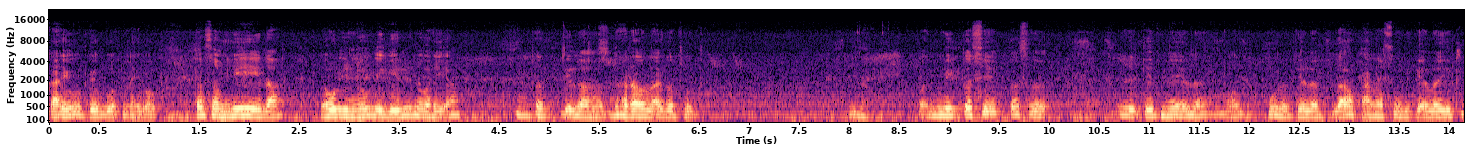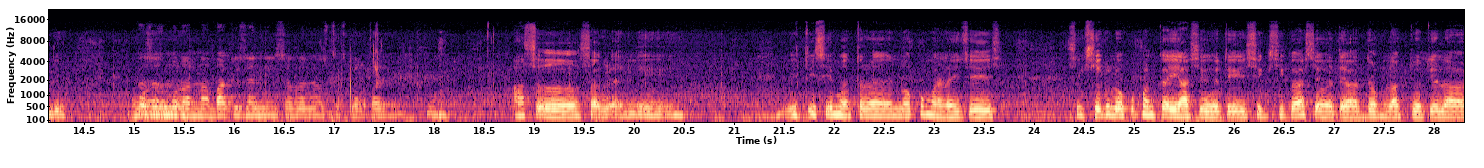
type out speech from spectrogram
काही उपयोग होत नाही बाबा तसं मी हिला एवढी निवडी गेली ना भैया तर तिला धरावं लागत होतं. पण मी कसे कसं रेटीत नेलं मग पुढं तिला दवाखाना सुरू केला इथली. तसंच मुलांना बाकीच्यांनी सगळं व्यवस्थित केलं पाहिजे. असं सगळ्यांनी इतिशी मात्र नको म्हणायचे. शिक्षक लोक पण काही असे होते शिक्षिका असे होत्या दम लागतो तिला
